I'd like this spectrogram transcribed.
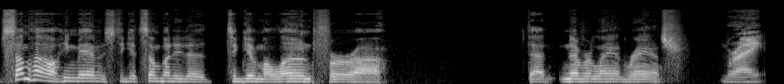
somehow he managed to get somebody to to give him a loan for uh that neverland ranch Right.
